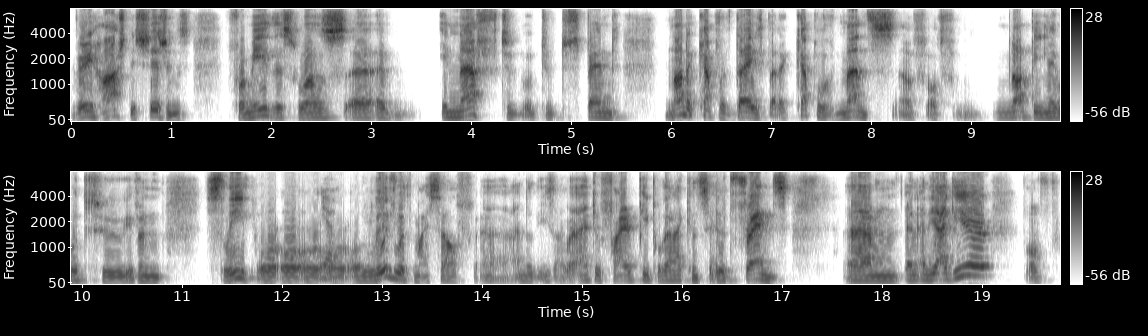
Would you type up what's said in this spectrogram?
very harsh decisions. For me, this was uh, enough to, to, to spend not a couple of days, but a couple of months of, of not being able to even sleep or or, yeah. or, or, live with myself uh, under these. I had to fire people that I considered friends, um, and and the idea of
